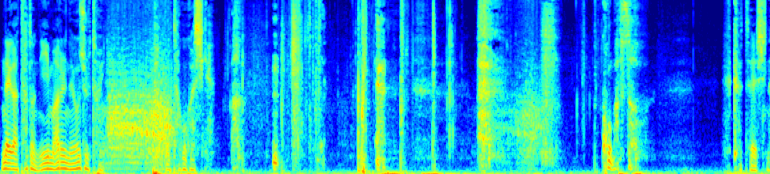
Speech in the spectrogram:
내가 타던 이 말을 내어줄 터이니 바꿔 타고 가시게. 고맙소. 그 대신에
